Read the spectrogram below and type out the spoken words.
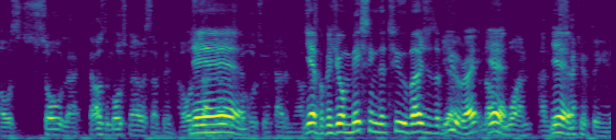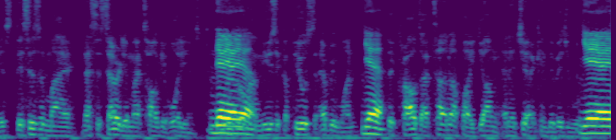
I was so like that was the most nervous I've been. I wasn't Yeah, that yeah, nervous for O2 Academy. I was yeah. like, Because you're mixing the two versions of yeah, you, right? Number Yeah, one, and Yeah. the second thing is this isn't my necessarily my target audience. Yeah, Even yeah, yeah. My music appeals to everyone. yeah, The crowds that turn up are young, energetic individuals. Yeah, yeah, These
